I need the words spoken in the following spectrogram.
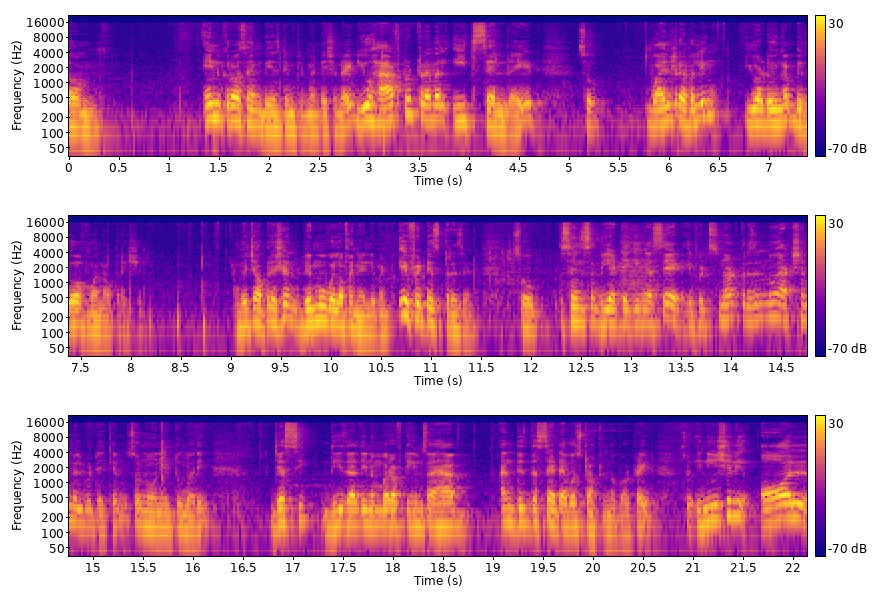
um, n cross n based implementation right? You have to travel each cell right? So while traveling you are doing a big of one operation which operation? Removal of an element if it is present. So since we are taking a set if it's not present no action will be taken. So no need to worry. Just see these are the number of teams i have and this is the set i was talking about right? So initially all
